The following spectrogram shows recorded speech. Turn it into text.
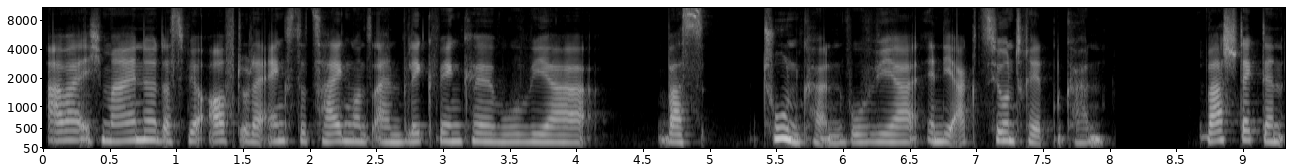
Aber ich meine, dass wir oft oder Ängste zeigen uns einen Blickwinkel, wo wir was tun können, wo wir in die Aktion treten können. Was steckt denn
